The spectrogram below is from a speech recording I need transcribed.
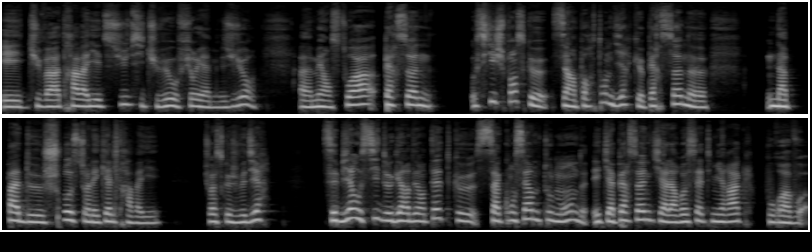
Et tu vas travailler dessus si tu veux au fur et à mesure. Euh, mais en soi, personne. Aussi, je pense que c'est important de dire que personne n'a pas de choses sur lesquelles travailler. Tu vois ce que je veux dire? C'est bien aussi de garder en tête que ça concerne tout le monde et qu'il y a personne qui a la recette miracle pour avoir,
